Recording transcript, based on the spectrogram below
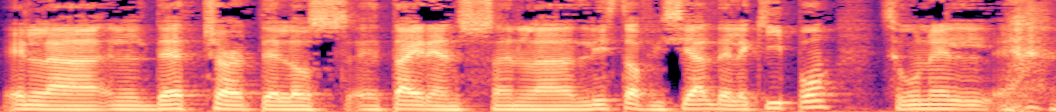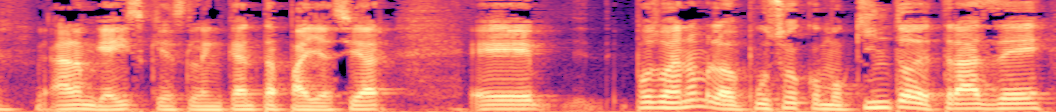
en, la, en el depth chart de los eh, Titans, o sea, en la lista oficial del equipo, según el Adam Gaze, que le encanta payasear. Eh, pues bueno, lo puso como quinto detrás de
